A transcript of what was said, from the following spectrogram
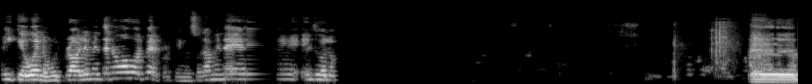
y que bueno, muy probablemente no va a volver, porque no solamente el duelo Eh,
